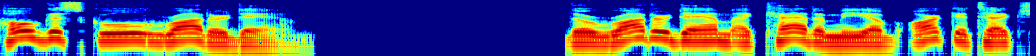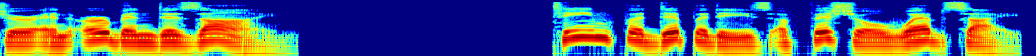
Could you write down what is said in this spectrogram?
Hogeschool Rotterdam the Rotterdam Academy of Architecture and Urban Design. Team Phidippides official website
